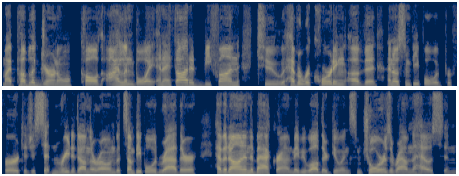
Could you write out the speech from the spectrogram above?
my public journal called Island Boy, and I thought it'd be fun to have a recording of it. I know some people would prefer to just sit and read it on their own, but some people would rather have it on in the background, maybe while they're doing some chores around the house and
